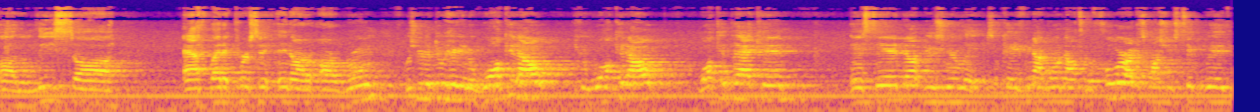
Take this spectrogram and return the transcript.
uh, the least uh, athletic person in our, our room. What you're gonna do here, you're gonna walk it out, you can walk it out, walk it back in, and stand up using your legs, okay? If you're not going down to the floor, I just want you to stick with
